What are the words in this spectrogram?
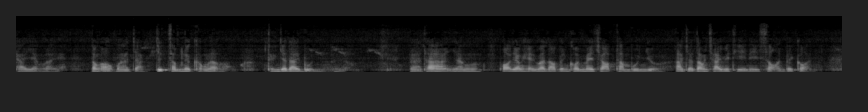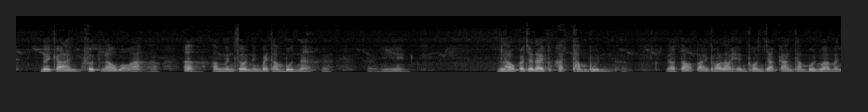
ใช้อย่างไร ต้องออกมาจากจิตสำนึกของเรา ถึงจะได้บุญ แต่ถ้ายังพ่อยังเห็นว่าเราเป็นคนไม่ชอบทำบุญอยู่ อาจจะต้องใช้วิธีนี้สอนไปก่อน โดยการฝึกเราบอกว่าเอาเงินส่วนหนึ่งไปทำบุญนะนี้เราก็จะได้หัดทำบุญ แล้วต่อไปพอเราเห็นผลจากการทำบุญว่ามัน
